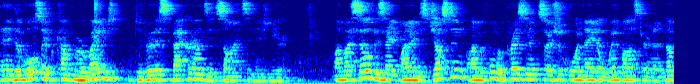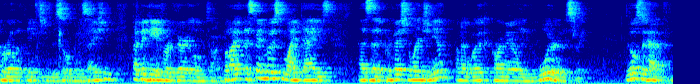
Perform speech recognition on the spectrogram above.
have also come from a range of diverse backgrounds in science and engineering. I myself is named, my name is Justin. I'm a former president, social coordinator, webmaster, and a number of other things from this organisation. I've been here for a very long time, but I, I spend most of my days as a professional engineer, and I work primarily in the water industry. We also have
